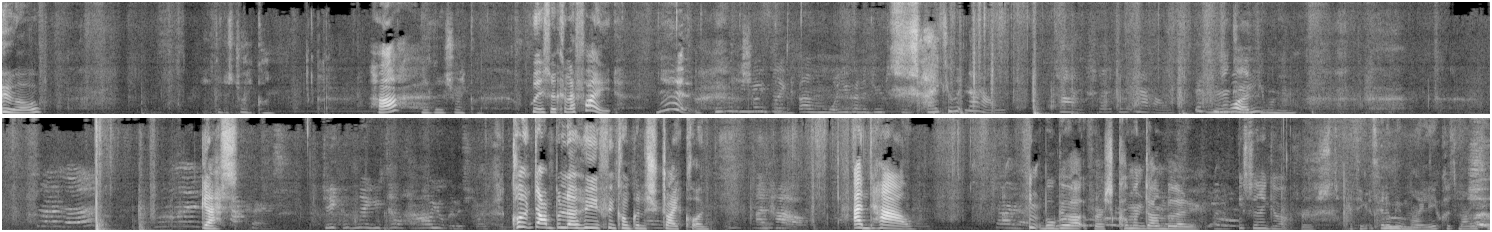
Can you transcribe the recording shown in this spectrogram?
No. You gonna strike on? huh? You gonna strike on? Wait, so can I fight? No. You're gonna strike on? Like um, what are you gonna do to? Should I do it now? Hi, should I do it now? This Okay, is one. If you wanna. Yes. Jacob, no, you tell how you're gonna strike him Comment down below who you think I'm going to strike on. and how. And how. I think we'll go out first. Comment down below. Who's gonna go out first? I think it's gonna be Miley because Miley. uh,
